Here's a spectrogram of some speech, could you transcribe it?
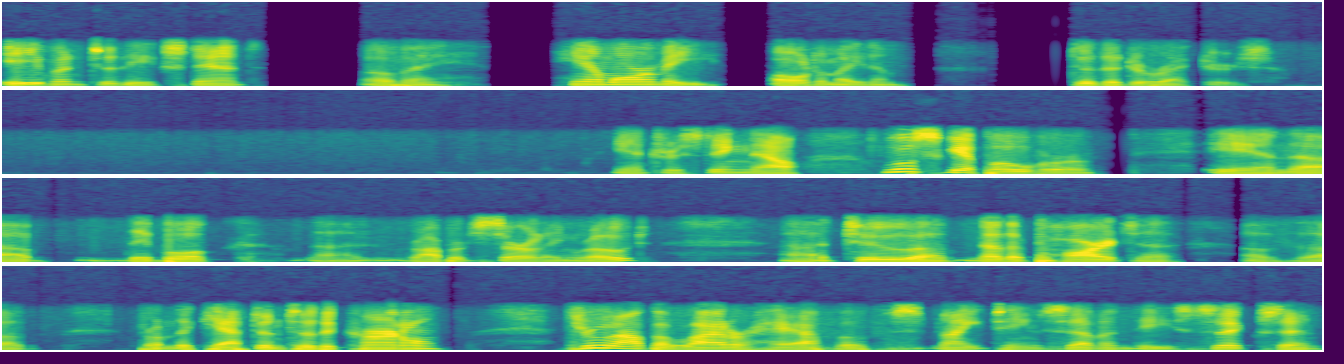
even to the extent of a him or me ultimatum to the directors. Interesting. Now, we'll skip over in uh, the book uh, Robert Serling wrote uh, to another part uh, of from the captain to the colonel. Throughout the latter half of 1976 and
